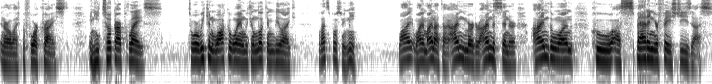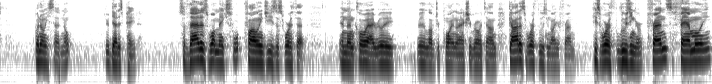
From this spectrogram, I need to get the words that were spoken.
in our life before Christ. And he took our place to where we can walk away and we can look and be like, well, that's supposed to be me. Why, why am I not dying? I'm the murderer. I'm the sinner. I'm the one who uh, spat in your face, Jesus. But no, he said, nope, your debt is paid. So that is what makes following Jesus worth it. And then, Chloe, I really, really loved your point, and I actually wrote it down. God is worth losing all your friends. He's worth losing your friends, family,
